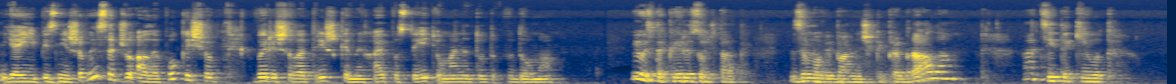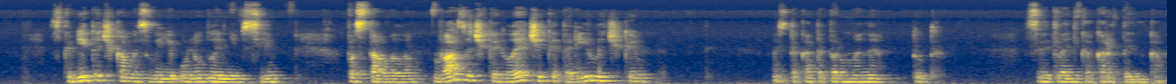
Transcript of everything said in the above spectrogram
Я її пізніше висаджу, але поки що вирішила трішки, нехай постоїть у мене тут вдома. І ось такий результат. Зимові баночки прибрала, а ці такі от з квіточками свої улюблені всі поставила. Вазочки, глечики, тарілочки. Ось така тепер у мене тут світленька картинка.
